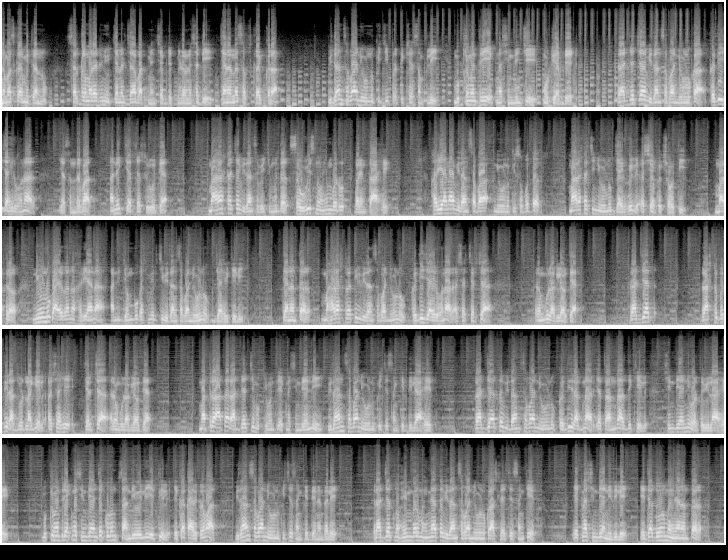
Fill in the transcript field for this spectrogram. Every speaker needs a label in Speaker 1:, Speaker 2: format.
Speaker 1: नमस्कार मित्रांनो circle Marathi news चॅनलच्या बातम्यांचे अपडेट मिळवण्यासाठी चॅनलला सबस्क्राईब करा. विधानसभा निवडणुकीची प्रतीक्षा संपली मुख्यमंत्री एकनाथ शिंदेची मोठी अपडेट. राज्याच्या विधानसभा निवडणुका कधी जाहीर होणार या संदर्भात अनेक चर्चा सुरू होत्या. महाराष्ट्राच्या विधानसभेची मुदत सव्वीस नोव्हेंबरपर्यंत आहे. हरियाणा विधानसभा निवडणुकीसोबतच महाराष्ट्राची निवडणूक जाहीर होईल अशी अपेक्षा होती. मात्र निवडणूक आयोगानं हरियाणा आणि जम्मू काश्मीरची विधानसभा निवडणूक जाहीर केली. त्यानंतर महाराष्ट्रातील विधानसभा निवडणूक कधी जाहीर होणार अशा चर्चा रंगू लागल्या होत्या. राज्यात राष्ट्रपती राजवट लागेल अशा हे चर्चा रंगू लागल्या होत्या. मात्र आता राज्याचे मुख्यमंत्री एकनाथ शिंदे यांनी विधानसभा निवडणुकीचे संकेत दिले आहेत. राज्यात विधानसभा निवडणूक कधी लागणार याचा अंदाज देखील शिंदे यांनी वर्तविला आहे. मुख्यमंत्री एकनाथ शिंदे यांच्याकडून चांदिवली येथील एका कार्यक्रमात विधानसभा निवडणुकीचे संकेत देण्यात आले. राज्यात नोव्हेंबर महिन्यात विधानसभा निवडणुका असल्याचे संकेत एकनाथ शिंदे यांनी दिले. येत्या दोन महिन्यानंतर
